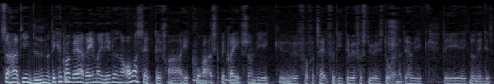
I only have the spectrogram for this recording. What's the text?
så har de en viden, og det kan godt være, at Remer i virkeligheden har oversat det fra et koralsk begreb, som vi ikke øh, får fortalt, fordi det vil forstyrre historien, og det har vi ikke, det er ikke nødvendigt.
